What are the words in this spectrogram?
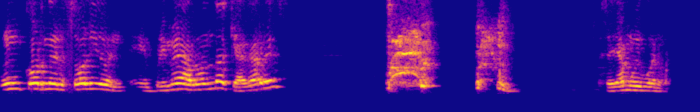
un corner sólido en, en primera ronda que agarres sería muy bueno.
